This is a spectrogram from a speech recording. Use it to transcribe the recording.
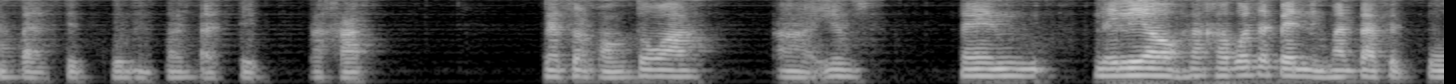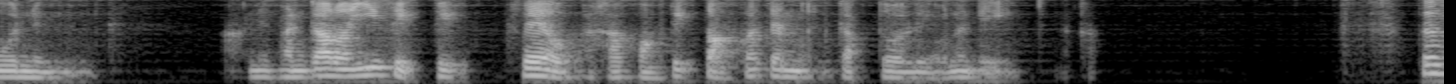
1080คูณ1080นะครับในส่วนของตัวอ่าในในเรียวนะครับก็จะเป็น 1080คูณ1 1920 พิกเซลนะครับของ TikTok ก็จะเหมือนกับตัวเรียวนั่นเองนะครับซึ่ง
